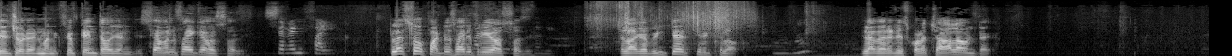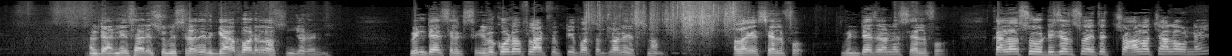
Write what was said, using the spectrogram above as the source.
ఇది చూడండి మనకి ఫిఫ్టీన్ థౌజండ్ సెవెన్ ఫైవ్కే వస్తుంది. ప్లస్ ఒక పట్టు సారీ ఫ్రీ వస్తుంది. ఇలాగ వింటేజ్ సిల్క్స్లో ఇలా వెరైటీస్ కూడా చాలా ఉంటాయి. అంటే అన్ని సారీస్ చూపిస్తున్నారు ఇది గ్యాప్ బార్డర్లో వస్తుంది చూడండి. వింటేజ్ సిల్క్స్ ఇవి కూడా ఫ్లాట్ ఫిఫ్టీ పర్సెంట్లోనే ఇస్తున్నాం. అలాగే సెల్ఫ్ వింటేజ్లోనే సెల్ఫ్ కలర్స్ డిజైన్స్ అయితే చాలా చాలా ఉన్నాయి.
